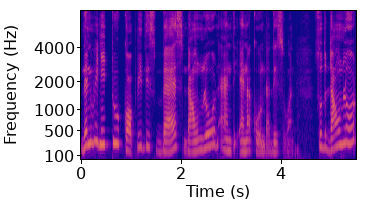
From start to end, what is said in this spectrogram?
Then we need to copy this bash download and the anaconda this one so the download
